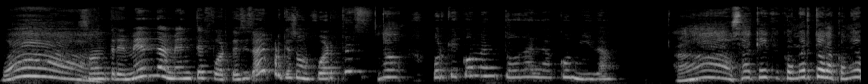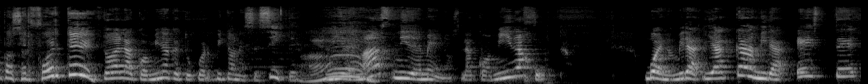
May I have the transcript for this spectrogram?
¡Wow! Son tremendamente fuertes. ¿Y sabes por qué son fuertes? No. Porque comen toda la comida. Ah, o sea que hay que comer toda la comida para ser fuerte. Toda la comida que tu cuerpito necesite. Ah. Ni de más ni de menos. La comida justa. Bueno, mira, y acá, mira, este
